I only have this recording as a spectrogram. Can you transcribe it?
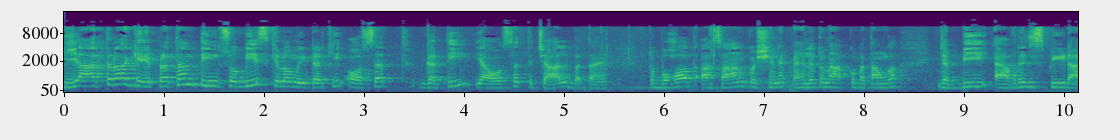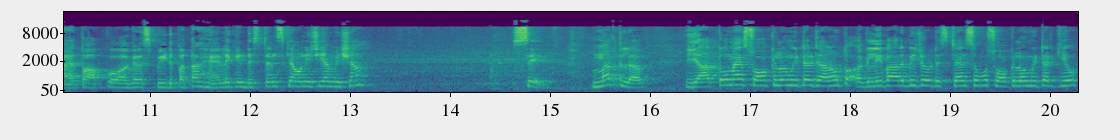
यात्रा के प्रथम 320 किलोमीटर की औसत गति या औसत चाल बताएँ। तो बहुत आसान क्वेश्चन है। पहले तो मैं आपको बताऊँगा जब भी एवरेज स्पीड आए तो आपको अगर स्पीड पता है, लेकिन डिस्टेंस क्या होनी चाहिए हमेशा? से मतलब या तो मैं 100 किलोमीटर जा रहा हूँ तो अगली बार भी जो डिस्टेंस है वो 100 किलोमीटर की हो,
